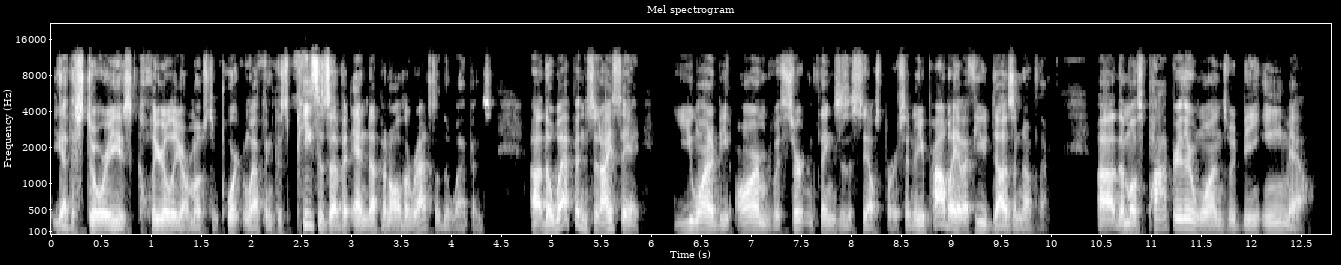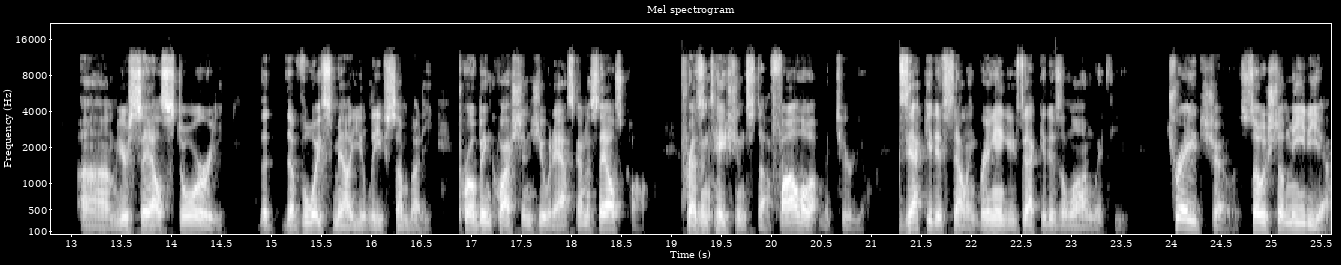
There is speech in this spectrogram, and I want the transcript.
yeah, the story is clearly our most important weapon because pieces of it end up in all the rest of the weapons. Uh, the weapons that I say you want to be armed with certain things as a salesperson, and you probably have a few dozen of them. Uh, the most popular ones would be email, um, your sales story, the, the voicemail you leave somebody, probing questions you would ask on a sales call, presentation stuff, follow up material, executive selling, bringing executives along with you, trade shows, social media,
